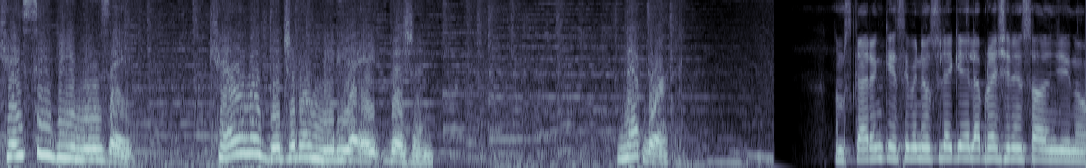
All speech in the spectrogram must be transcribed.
KCV News 8. Kerala Digital Media 8 Vision. Network. നമസ്കാരം കെ സി വി ന്യൂസിലേക്ക് എല്ലാ പ്രേക്ഷകരെയും സ്വാഗതം ചെയ്യുന്നു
